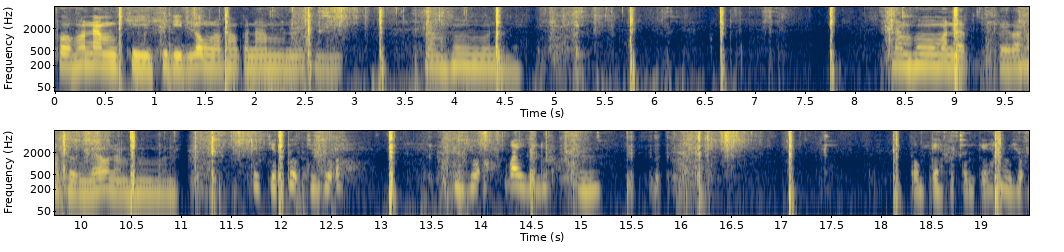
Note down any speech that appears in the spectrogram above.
พอเขานำขี่ขี่ดินลงแล้วเขาก็นำนะพี่น้องนำหูมันนั่นนี่นำหูมันแบบไปว่าเขาถึงแล้วนำหูมันจะเจ็บตุจะเยอะเยอะไว้เลยอืมต้มแกงต้มแกงเยอะ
